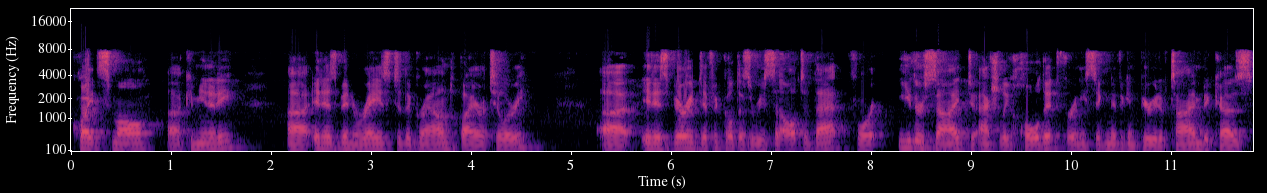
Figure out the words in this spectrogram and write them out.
quite small uh, community. Uh, it has been razed to the ground by artillery. Uh, it is very difficult as a result of that for either side to actually hold it for any significant period of time because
